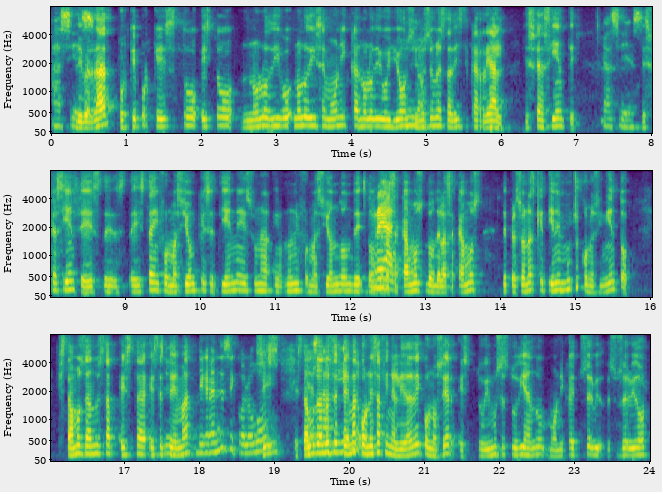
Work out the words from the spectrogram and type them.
Así de es. verdad. ¿Por qué? Porque esto, esto no lo digo, no lo dice Mónica, no lo digo yo, sino No. es una estadística real, es fehaciente, Así es. es fehaciente. Es, es- esta información que se tiene es una, una información donde, donde la sacamos, donde la sacamos de personas que tienen mucho conocimiento. Estamos dando esta, esta, este de, tema de grandes psicólogos. Sí, estamos dando este tema con esa finalidad de conocer. Estuvimos estudiando, Mónica y tu servi- su servidor,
